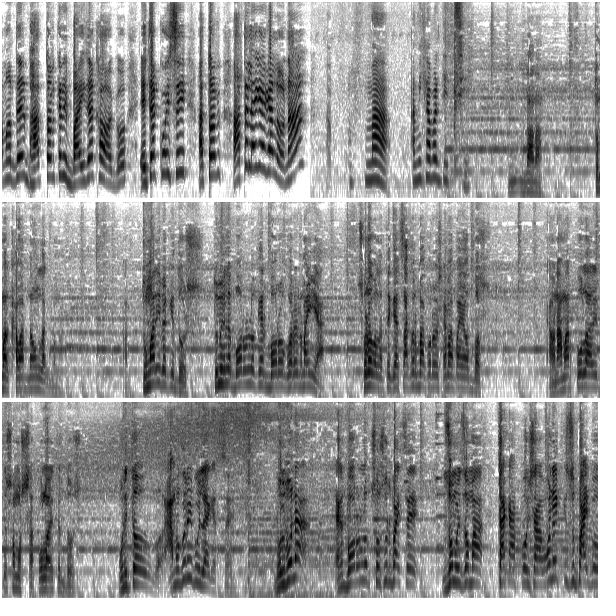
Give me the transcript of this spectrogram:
আমাদের ভাত তরকারি বাইরে খাওয়াবো এটা কইছি আর তোর হাতে লেগে গেল না? মা আমি খাবার দিচ্ছি। না না তোমার খাবার দাউন লাগবে না। আর তোমারই বাকি দোষ? তুমি হলে বড় লোকের বড় ঘরের মাইয়া। ছোটবেলা থেকে চাকর বাকরের সেবা পায় অভ্যস্ত। এখন আমার পোলারিতে সমস্যা পোলারিতে দোষ। উনি তো আমাগরেই বইলা গেছে। বলব না? এখন বড় লোক শ্বশুর পাইছে জমি জমা টাকা পয়সা অনেক কিছু পাইবো।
